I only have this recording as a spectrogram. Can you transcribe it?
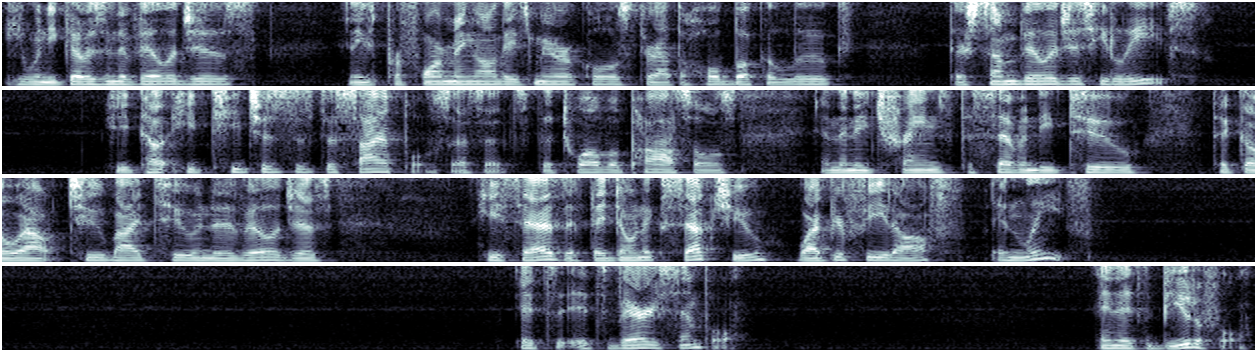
He, when he goes into villages and he's performing all these miracles throughout the whole book of Luke, there's some villages he leaves he, he teaches his disciples, as it's the 12 apostles, and then he trains the 72 that go out two by two into the villages. He says, if they don't accept you, wipe your feet off and leave. It's, it's very simple. And it's beautiful.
